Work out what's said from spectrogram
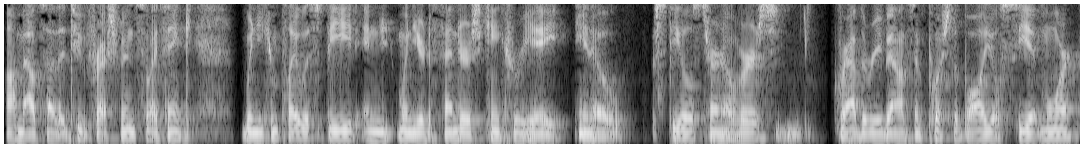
um, outside of the two freshmen. So I think when you can play with speed and when your defenders can create, you know, steals, turnovers, grab the rebounds and push the ball, you'll see it more.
